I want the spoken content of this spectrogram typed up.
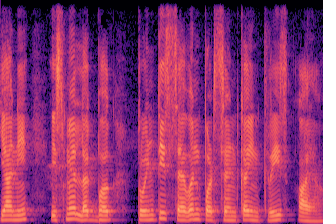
यानी इसमें लगभग 27 परसेंट का इंक्रीज़ आया।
